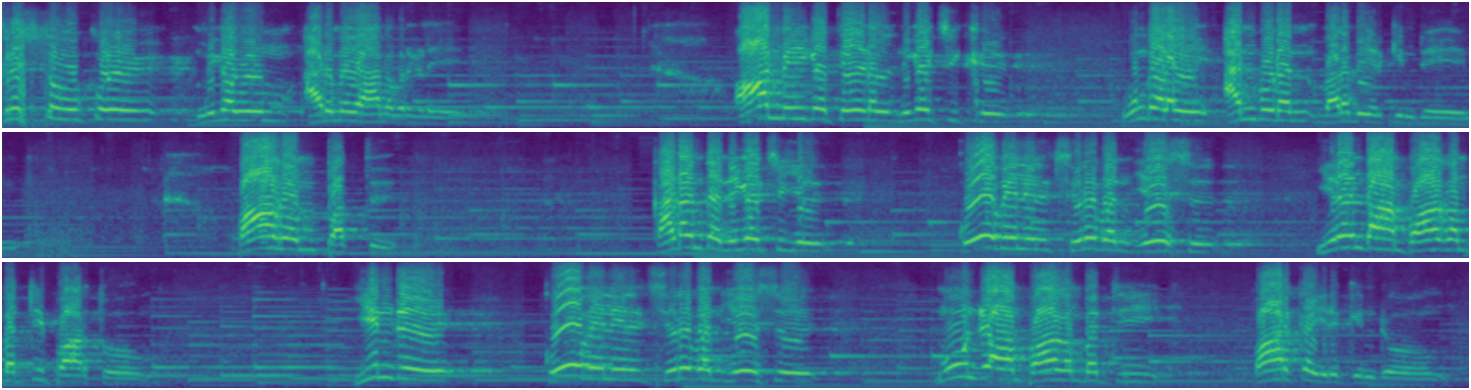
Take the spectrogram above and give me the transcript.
கிறிஸ்துவுக்குள் மிகவும் அருமையானவர்களே ஆன்மீக தேடல் நிகழ்ச்சிக்கு உங்களை அன்புடன் வரவேற்கின்றேன். பாகம் பத்து. கடந்த நிகழ்ச்சியில் கோவிலில் சிறுவன் இயேசு இரண்டாம் பாகம் பற்றி பார்த்தோம். இன்று கோவிலில் சிறுவன் இயேசு மூன்றாம் பாகம் பற்றி பார்க்க இருக்கின்றோம்.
